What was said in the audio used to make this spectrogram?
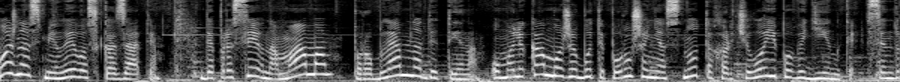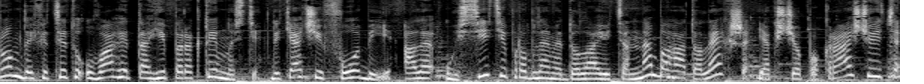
Можна сміливо сказати, депресивна мама проблемна дитина. У малюка може бути порушення сну та харчової поведінки, синдром дефіциту уваги та гіперактивності, дитячі фобії. Але усі ці проблеми долаються набагато легше, якщо покращується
